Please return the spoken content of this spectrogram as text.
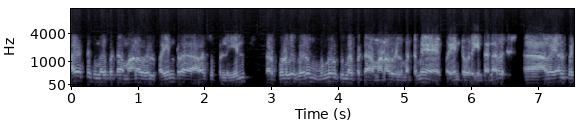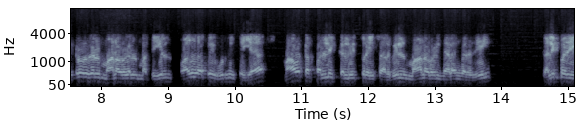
ஆயிரத்துக்கும் மேற்பட்ட மாணவர்கள் பயின்ற அரசு பள்ளியில் தற்பொழுது வெறும் முன்னூறுக்கும் மேற்பட்ட மாணவர்கள் மட்டுமே பயின்று வருகின்றனர். அஹ் ஆகையால் பெற்றோர்கள் மாணவர்கள் மத்தியில் பாதுகாப்பை உறுதி செய்ய மாவட்ட பள்ளி கல்வித்துறை சார்பில் மாணவர்கள் நலன் கருதி கழிப்பறை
